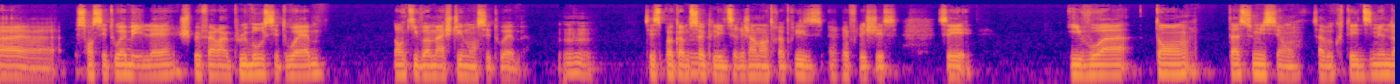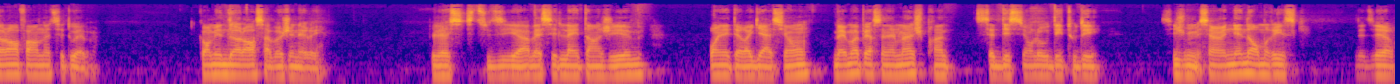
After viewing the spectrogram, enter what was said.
euh, son site web est laid, je peux faire un plus beau site web, donc il va m'acheter mon site web. Mhm. Sais, C'est pas comme ça que les dirigeants d'entreprise réfléchissent. C'est ils voient ton ta soumission, ça va coûter 10 000 faire notre site web. Combien de dollars ça va générer? Puis là, si tu dis, ah ben c'est de l'intangible, point d'interrogation, ben moi personnellement, je prends cette décision-là au day-to-day. Si c'est un énorme risque de dire,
